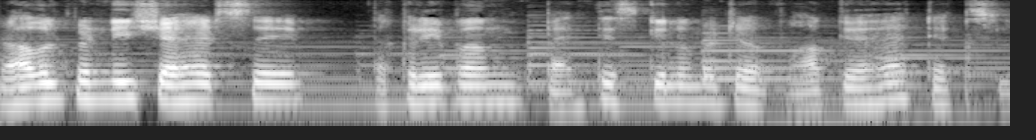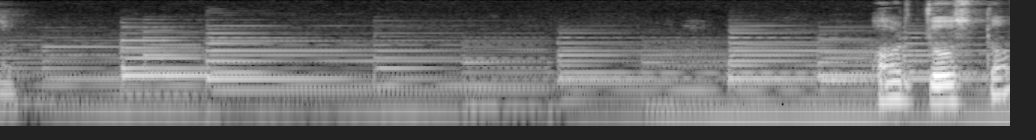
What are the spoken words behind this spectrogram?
راول پنڈی شہر سے تقریباً پینتیس کلومیٹر واقع ہے ٹیکسلا۔ اور دوستوں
